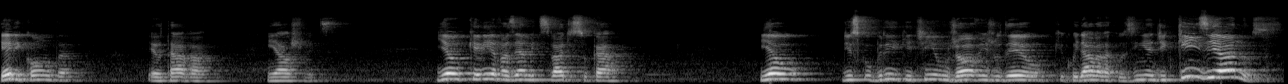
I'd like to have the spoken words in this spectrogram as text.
E ele conta: Eu estava em Auschwitz e eu queria fazer a mitzvah de Sukkah. E eu descobri que tinha um jovem judeu que cuidava da cozinha de 15 anos.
